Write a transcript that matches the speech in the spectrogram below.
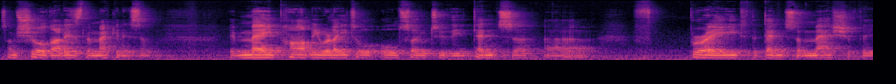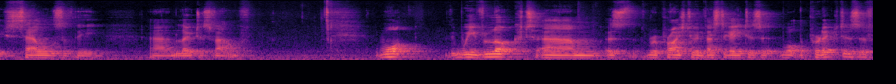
So I'm sure that is the mechanism. It may partly relate also to the denser uh, braid, the denser mesh of the cells of the um, lotus valve. What we've looked um, as Reprise 2 investigators at what the predictors of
